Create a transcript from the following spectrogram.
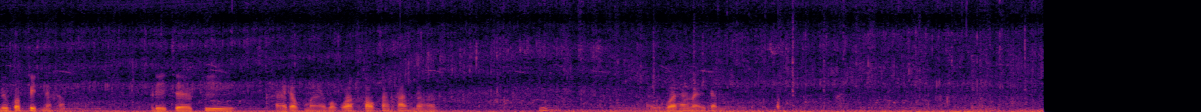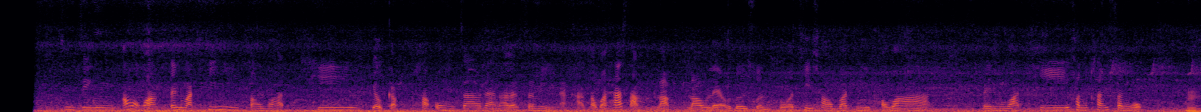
นึกว่าปิดนะครับพอดีเจอพี่ขายดอกไม้บอกว่าเข้าข้างๆได้หรือว่าทางไหนกันจริงๆต้องบอกว่าเป็นวัดที่มีประวัติ เกี่ยวกับพระองค์เจ้าดารารัศมีนะคะ แต่ว่าถ้าสำหรับเราแล้วโดยส่วนตัวที่ชอบวัดนี้เพราะว่าเป็นวัดที่ค่อนข้างสงบอืม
